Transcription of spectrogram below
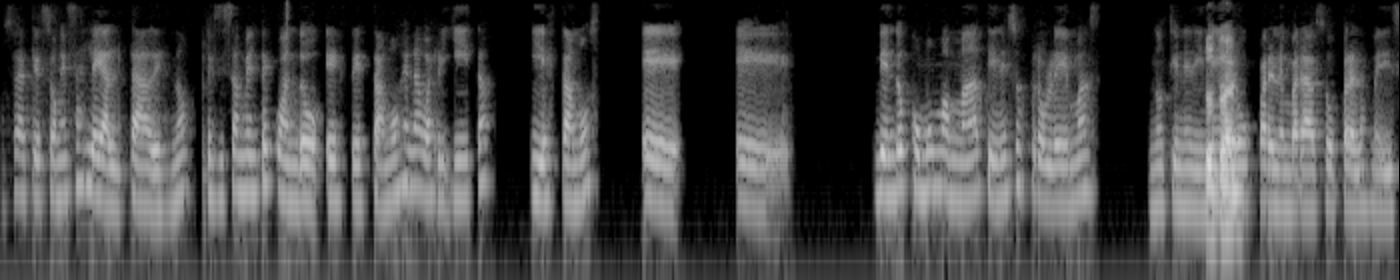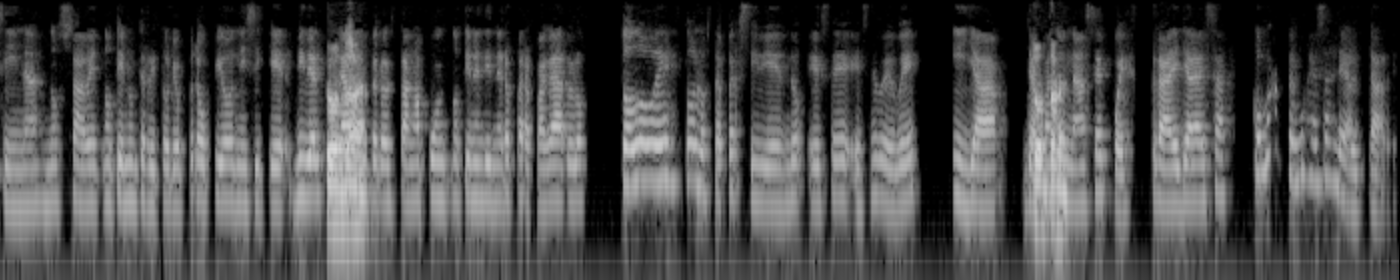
O sea, que son esas lealtades, ¿no? Precisamente cuando este, estamos en la barriguita y estamos eh, eh, viendo cómo mamá tiene esos problemas, no tiene dinero para el embarazo, para las medicinas, no sabe, no tiene un territorio propio, ni siquiera vive alquilado, pero están a punto, no tienen dinero para pagarlo todo esto lo está percibiendo ese, ese bebé y ya, ya cuando nace, pues trae ya esa... ¿Cómo rompemos esas lealtades?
